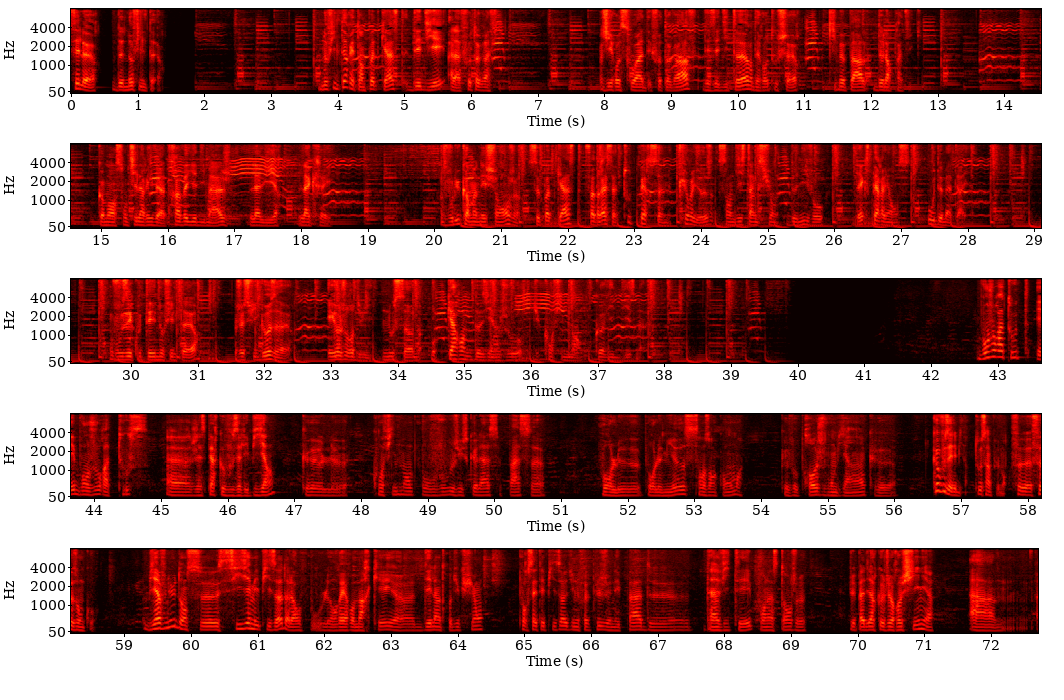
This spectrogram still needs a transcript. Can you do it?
C'est l'heure de No Filter. No Filter est un podcast dédié à la photographie. J'y reçois des photographes, des éditeurs, des retoucheurs qui me parlent de leur pratique. Comment sont-ils arrivés à travailler l'image, la lire, la créer? Voulu comme un échange, ce podcast s'adresse à toute personne curieuse sans distinction de niveau, d'expérience ou de matériel. Vous écoutez nos filters, je suis Gozer et aujourd'hui nous sommes au 42e jour du confinement Covid-19. Bonjour à toutes et bonjour à tous. Euh, j'espère que vous allez bien, que le confinement pour vous jusque-là se passe euh, pour le, mieux, sans encombre, que vos proches vont bien, que, que vous allez bien, tout simplement. faisons court. Bienvenue dans ce sixième épisode. Alors, vous l'aurez remarqué euh, dès l'introduction, pour cet épisode, une fois de plus, je n'ai pas d'invité. Pour l'instant, je ne vais pas dire que je rechigne à,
